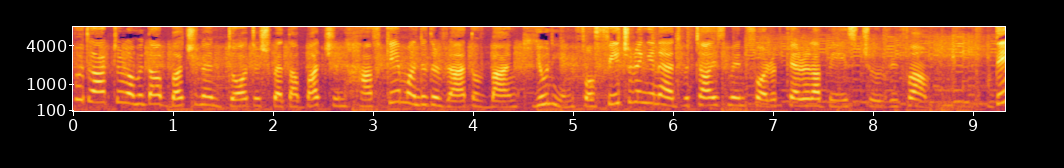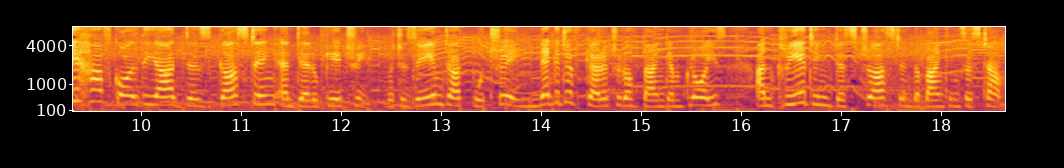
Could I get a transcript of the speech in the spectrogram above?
Bollywood actor Amitabh Bachchan and daughter Shweta Bachchan have came under the wrath of Bank Union for featuring in advertisement for a Kerala-based jewelry firm. They have called the ad disgusting and derogatory, which is aimed at portraying negative character of bank employees and creating distrust in the banking system.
